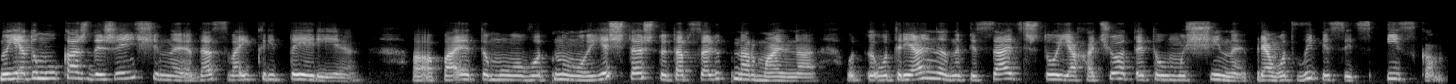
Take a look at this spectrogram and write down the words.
Но я думаю, у каждой женщины, да, свои критерии, а, Поэтому вот, ну, я считаю, что это абсолютно нормально. Вот, вот реально написать, что я хочу от этого мужчины. Прям вот выписать списком.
